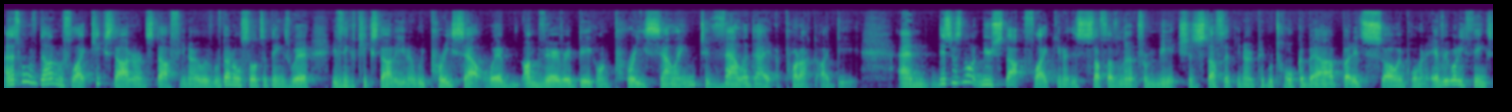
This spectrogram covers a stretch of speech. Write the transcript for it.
And that's what we've done with like Kickstarter and stuff. You know, we've, we've done all sorts of things where if you think of Kickstarter, you know, we pre-sell. We're, I'm very, very big on pre-selling to validate a product idea. And this is not new stuff. Like, you know, this is stuff that I've learned from Mitch. This is stuff that, you know, people talk about, but it's so important. Everybody thinks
